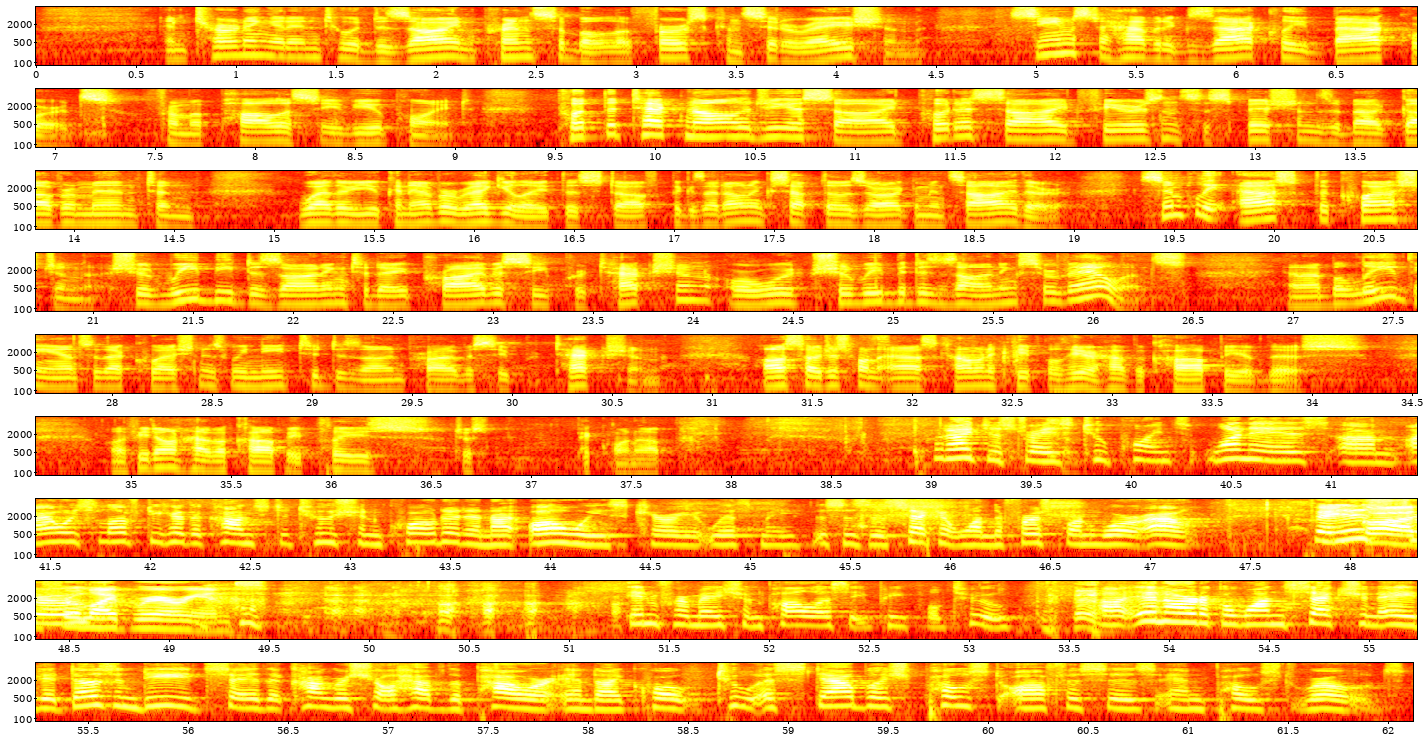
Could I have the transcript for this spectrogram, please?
and turning it into a design principle of first consideration seems to have it exactly backwards from a policy viewpoint. Put the technology aside, put aside fears and suspicions about government and whether you can ever regulate this stuff, because I don't accept those arguments either. Simply ask the question should we be designing today privacy protection or should we be designing surveillance? And I believe the answer to that question is we need to design privacy protection. Also, I just want to ask how many people here have a copy of this? Well, if you don't have a copy, please just pick one up. Could I just raise two points? One is, um, I always love to hear the Constitution quoted, and I always carry it with me. This is the second one. The first one wore out. Thank is God for librarians. information policy people, too. Uh, In Article 1, Section 8, it does indeed say that Congress shall have the power, and I quote, "to establish post offices and post roads."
